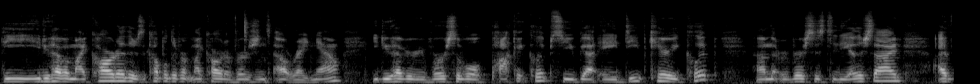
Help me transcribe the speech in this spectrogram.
The, you do have a micarta. There's a couple different micarta versions out right now. You do have a reversible pocket clip, so you've got a deep carry clip um, that reverses to the other side. I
